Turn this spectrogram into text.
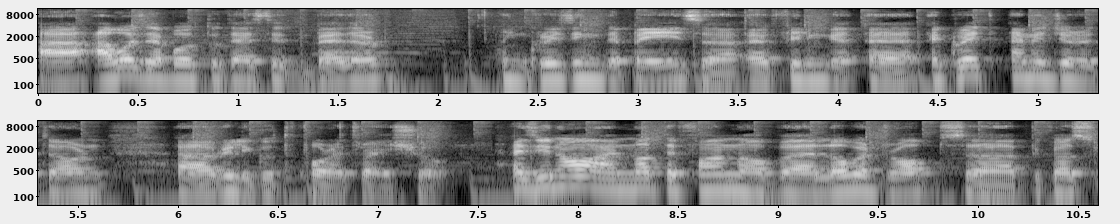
I was able to test it better increasing the pace, uh, uh, feeling a, a, great energy return, uh, really good for a trail shoe. As you know, I'm not a fan of lower drops because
